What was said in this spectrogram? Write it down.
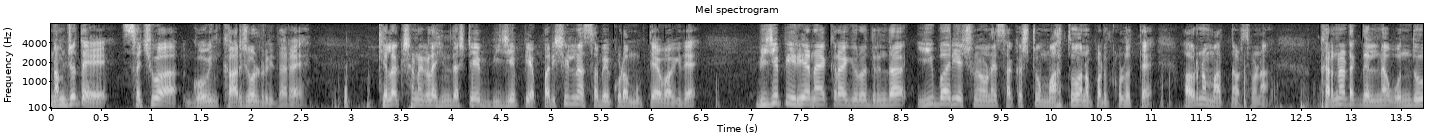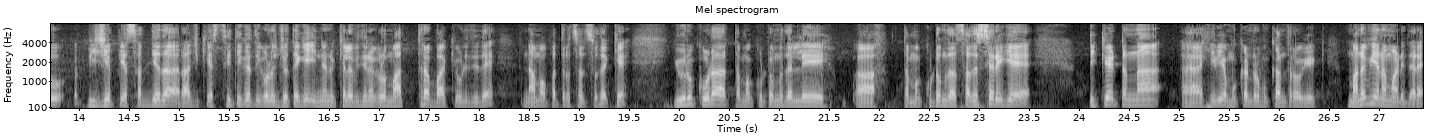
ನಮ್ಮ ಜೊತೆ ಸಚಿವ ಗೋವಿಂದ್ ಕಾರಜೋಳರು ಇದ್ದಾರೆ. ಕೆಲ ಕ್ಷಣಗಳ ಹಿಂದಷ್ಟೇ ಬಿ ಜೆ ಪಿಯ ಪರಿಶೀಲನಾ ಸಭೆ ಕೂಡ ಮುಕ್ತಾಯವಾಗಿದೆ. ಬಿ ಜೆ ಪಿ ಹಿರಿಯ ನಾಯಕರಾಗಿರೋದ್ರಿಂದ ಈ ಬಾರಿಯ ಚುನಾವಣೆ ಸಾಕಷ್ಟು ಮಹತ್ವವನ್ನು ಪಡೆದುಕೊಳ್ಳುತ್ತೆ. ಅವ್ರನ್ನ ಮಾತನಾಡಿಸೋಣ. ಕರ್ನಾಟಕದಲ್ಲಿನ ಒಂದು ಬಿ ಜೆ ಪಿಯ ಸದ್ಯದ ರಾಜಕೀಯ ಸ್ಥಿತಿಗತಿಗಳು ಜೊತೆಗೆ ಇನ್ನೇನು ಕೆಲವು ದಿನಗಳು ಮಾತ್ರ ಬಾಕಿ ಉಳಿದಿದೆ. ನಾಮಪತ್ರ ಸಲ್ಲಿಸೋದಕ್ಕೆ. ಇವರು ಕೂಡ ತಮ್ಮ ಕುಟುಂಬದಲ್ಲಿ ತಮ್ಮ ಕುಟುಂಬದ ಸದಸ್ಯರಿಗೆ ಟಿಕೆಟನ್ನು ಹಿರಿಯ ಮುಖಂಡರ ಮುಖಾಂತರವಾಗಿ ಮನವಿಯನ್ನು ಮಾಡಿದ್ದಾರೆ.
